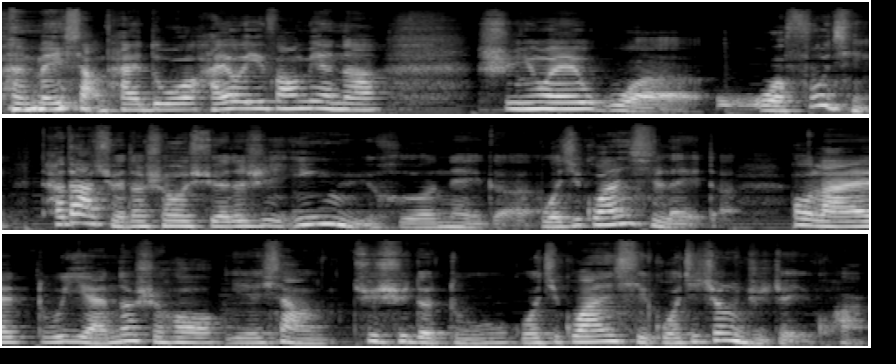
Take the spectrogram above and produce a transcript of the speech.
没想太多。还有一方面呢，是因为我我父亲他大学的时候学的是英语和那个国际关系类的，后来读研的时候也想继续的读国际关系、国际政治这一块儿。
